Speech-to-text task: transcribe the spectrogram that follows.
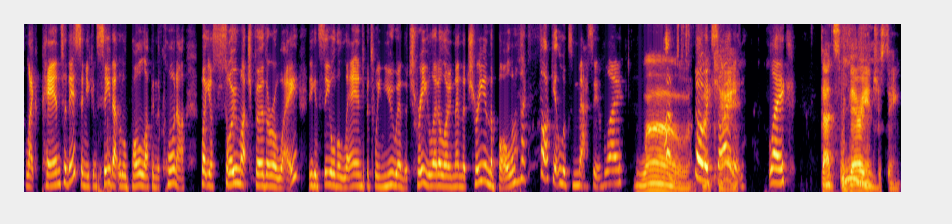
like pan to this and you can see that little bowl up in the corner but you're so much further away you can see all the land between you and the tree let alone then the tree and the bowl and i'm like fuck it looks massive like Whoa. i'm so okay. excited like That's very interesting.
